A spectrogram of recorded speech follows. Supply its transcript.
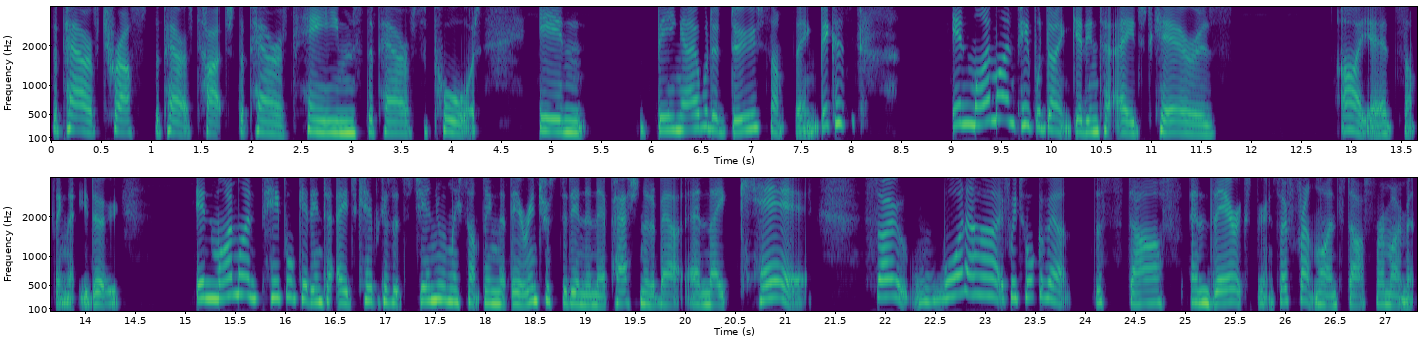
the power of trust, the power of touch, the power of teams, the power of support in being able to do something. Because in my mind, people don't get into aged care as, oh, yeah, it's something that you do. In my mind, people get into aged care because it's genuinely something that they're interested in and they're passionate about and they care. So, what are, if we talk about the staff and their experience, so frontline staff for a moment,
